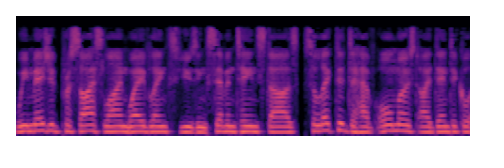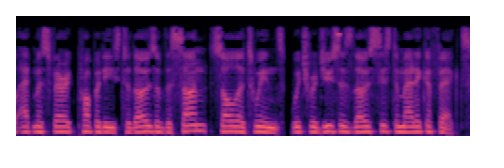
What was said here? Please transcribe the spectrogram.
We measured precise line wavelengths using 17 stars, selected to have almost identical atmospheric properties to those of the Sun solar twins, which reduces those systematic effects.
